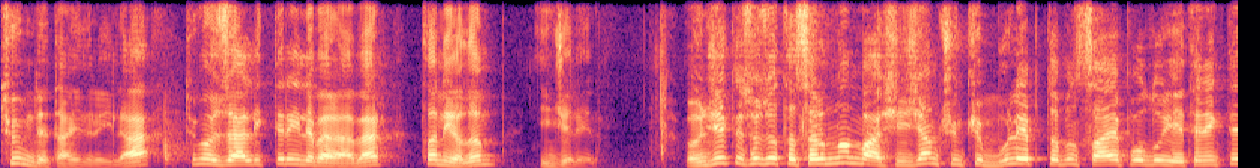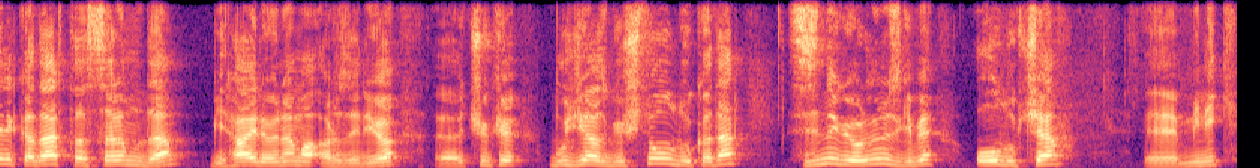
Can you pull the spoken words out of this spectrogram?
tüm detaylarıyla, tüm özellikleriyle beraber tanıyalım, inceleyelim. Öncelikle sözde tasarımdan başlayacağım çünkü bu laptopun sahip olduğu yetenekleri kadar tasarımda bir hayli önem arz ediyor. E, Çünkü bu cihaz güçlü olduğu kadar sizin de gördüğünüz gibi oldukça e, minik,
